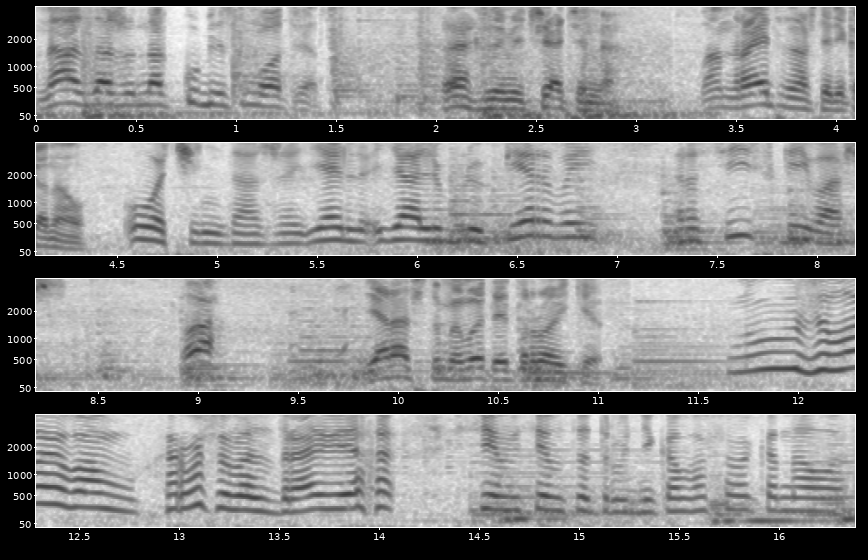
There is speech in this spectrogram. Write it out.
Нас даже на Кубе смотрят. Эх, замечательно. Вам нравится наш телеканал? Очень даже. Я, я люблю первый, российский ваш. А, я рад, что мы в этой тройке. Ну, желаю вам хорошего здравия всем всем сотрудникам вашего канала.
